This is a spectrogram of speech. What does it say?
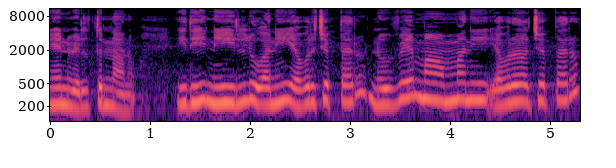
నేను వెళ్తున్నాను. ఇది నీ ఇల్లు అని ఎవరు చెప్పారు? నువ్వే మా అమ్మని ఎవరు చెప్పారు?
